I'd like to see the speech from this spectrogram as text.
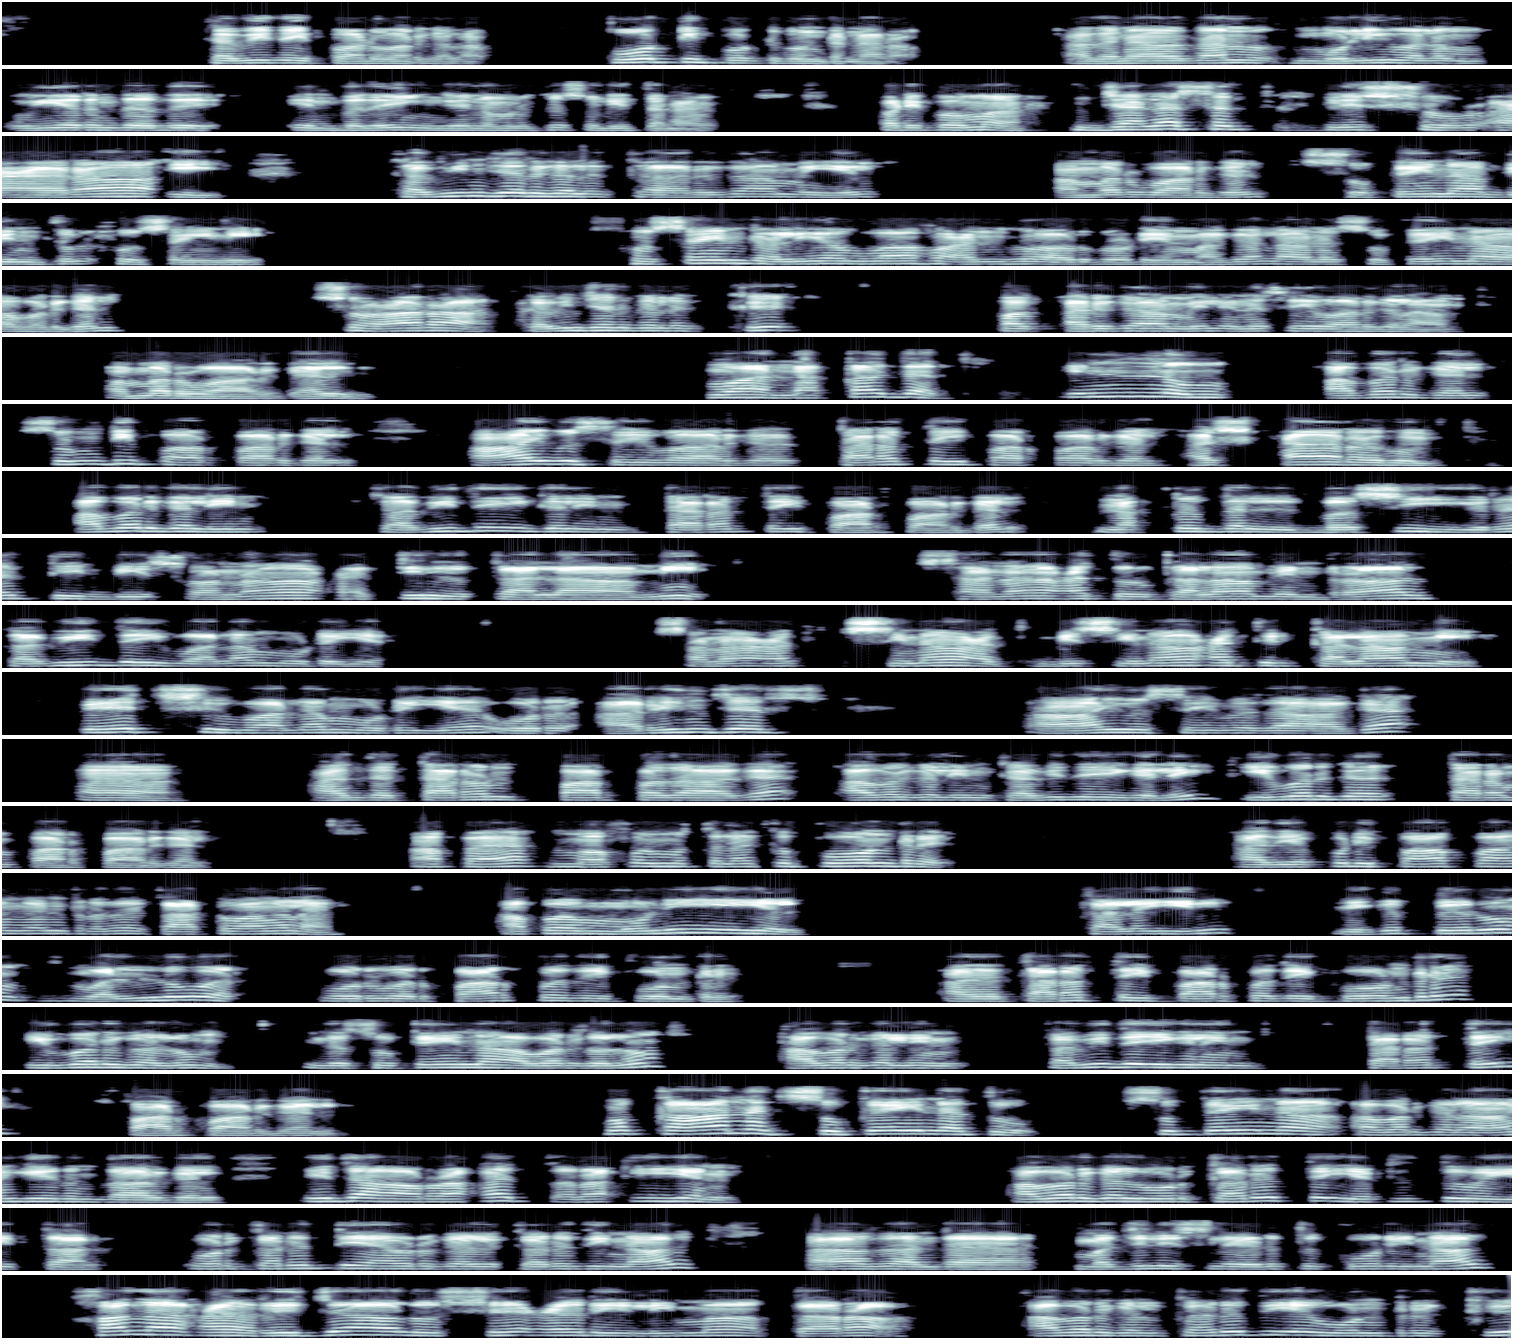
கவிதை பாடுவார்களாம். போட்டி போட்டு கொண்டனராம். அதனால்தான் மொழி வளம் உயர்ந்தது என்பதை இங்கு நம்மளுக்கு சொல்லித்தராங்க படிப்போமா? ஜலசத் கவிஞர்களுக்கு அருகாமையில் அமர்வார்கள் சுகைனா பின்துல் ஹுசைனி. ஹுசைன் அலி அல்லாஹு அன்ஹு அவர்களுடைய மகளான சுகைனா அவர்கள் சுஹாரா கவிஞர்களுக்கு அருகாமையில் என்ன செய்வார்களாம்? அமர்வார்கள். வா நகதத் இன்னும் அவர்கள் சுண்டி பார்ப்பார்கள் ஆய்வு செய்வார்கள் தரத்தை பார்ப்பார்கள் அஷ்ஆரகும் அவர்களின் கவிதைகளின் தரத்தை பார்ப்பார்கள். நக்குதல் பசீரத்தி பி சனாஅத்தில் கலாமி. சனாஅத்துல் கலாம் என்றால் கவிதை வளமுடைய. சனாத் சினாத் பி சினாஅத்தில் கலாமி. பேச்சு வளமுடைய ஒரு அறிஞர் ஆய்வு செய்வதாக அந்த தரம் பார்ப்பதாக அவர்களின் கவிதைகளை இவர்கள் தரம் பார்ப்பார்கள். அப்ப மஃபுல் முத்தலக்கு போன்று அது எப்படி பார்ப்பாங்கன்றத காட்டுவாங்கல்ல அப்ப மொழியியல் கலையில் மிக பெரும் வள்ளுவர் ஒருவர் பார்ப்பதை போன்று அந்த தரத்தை பார்ப்பதை போன்று இவர்களும் இந்த சுகைனா அவர்களும் அவர்களின் கவிதைகளின் தரத்தை பார்ப்பார்கள். சுகைனது சுகைனா அவர்கள் ஆகியிருந்தார்கள். இது ரயன் அவர்கள் ஒரு கருத்தை எடுத்து வைத்தால் ஒரு கருத்தை அவர்கள் கருதினால் அதாவது அந்த மஜ்லிஸ்ல எடுத்து கூறினால் ஹல ரிஜாலு ஷேரி லிமா கரா. அவர்கள் கருதிய ஒன்றுக்கு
